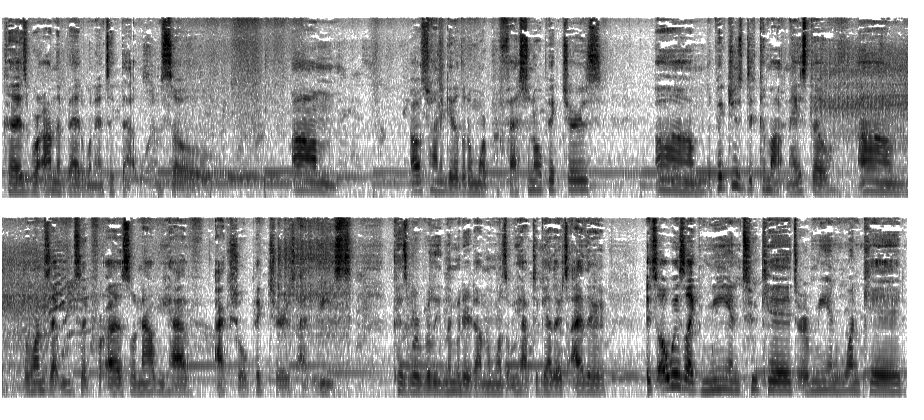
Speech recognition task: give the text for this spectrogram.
because we're on the bed when I took that one. So um I was trying to get a little more professional pictures Um, the pictures did come out nice though. Um, the ones that we took for us. So now we have actual pictures at least, because we're really limited on the ones that we have together. It's either, it's always like me and two kids or me and one kid.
